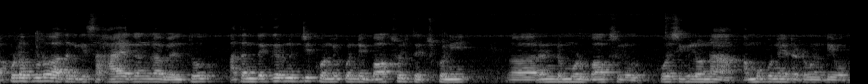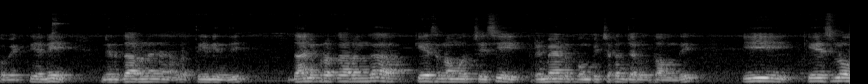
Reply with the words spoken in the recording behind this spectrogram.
అప్పుడప్పుడు అతనికి సహాయకంగా వెళ్తూ అతని దగ్గర నుంచి కొన్ని కొన్ని బాక్సులు తెచ్చుకొని రెండు మూడు బాక్సులు కోసికిలోన అమ్ముకునేటటువంటి ఒక వ్యక్తి అని నిర్ధారణ తేలింది. దాని ప్రకారంగా కేసు నమోదు చేసి రిమాండ్కు పంపించడం జరుగుతూ ఉంది. ఈ కేసులో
